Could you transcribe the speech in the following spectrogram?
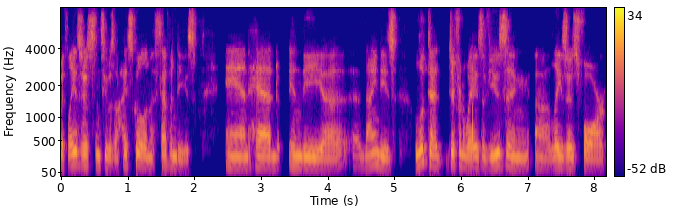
with lasers since he was in high school in the 70s and had in the uh, 90s looked at different ways of using uh, lasers for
